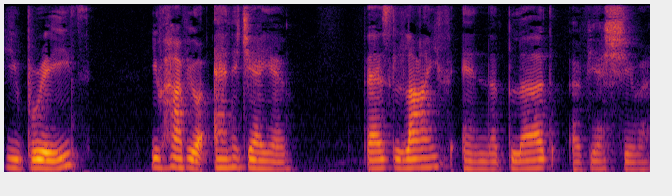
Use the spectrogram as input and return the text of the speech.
you breathe, you have your energy. There's life in the blood of Yeshua.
